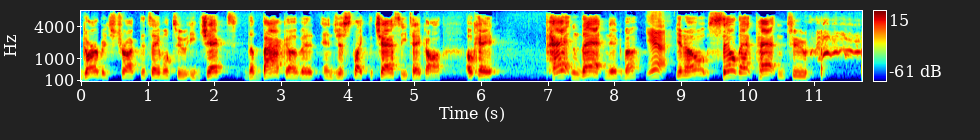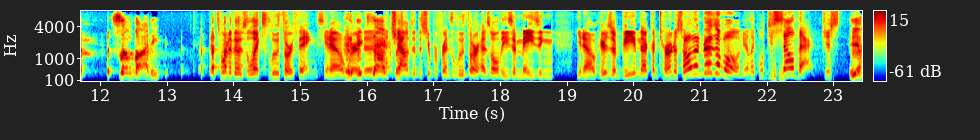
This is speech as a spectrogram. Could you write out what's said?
garbage truck that's able to eject the back of it and just like the chassis take off. Okay, patent that, Nigma. Yeah. You know, sell that patent to somebody. That's one of those Lex Luthor things, you know, where exactly. the, the challenge of the Super Friends Luthor has all these amazing, you know, here's a beam that could turn us all invisible, and you're like, well, just sell that, just yeah,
